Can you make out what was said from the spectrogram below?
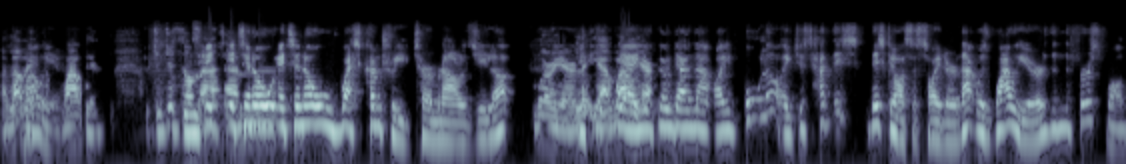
I love wowier. it. Wowier. Just on that, it's, it's um, an old it's an old West Country terminology, look. Warrior, yeah, wowier. yeah, you're going down that. I oh look, I just had this this glass of cider. That was wowier than the first one.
